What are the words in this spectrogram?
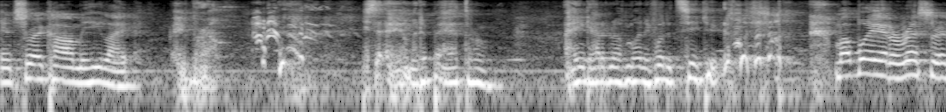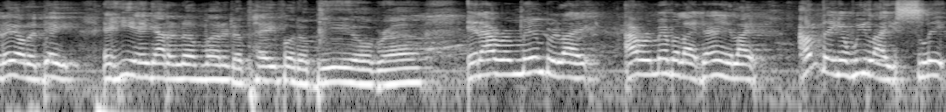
And Troy called me. He like, hey, bro. he said, hey, I'm in the bathroom. I ain't got enough money for the ticket. My boy at a restaurant, they on a date, and he ain't got enough money to pay for the bill, bro. And I remember, like, I remember, like, dang, like, I'm thinking we like slick,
